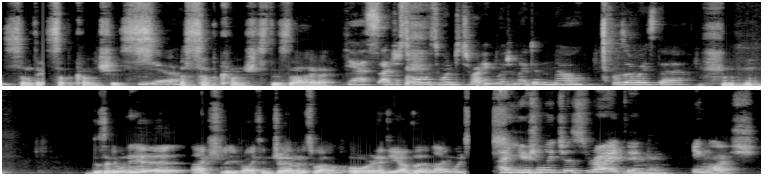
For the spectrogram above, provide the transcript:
Something subconscious. Yeah. A subconscious desire. Yes, I just always wanted to write English and I didn't know. It was always there. Does anyone here actually write in German as well, or in any other language? I usually just write in English.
